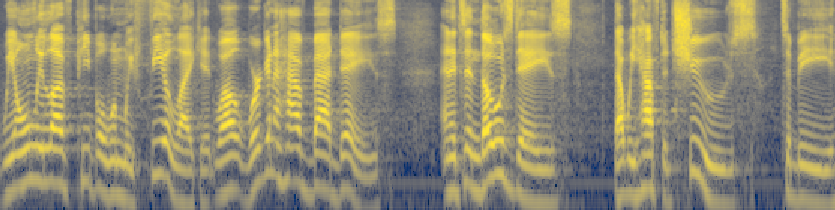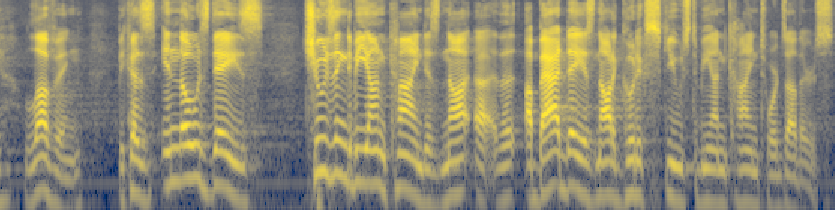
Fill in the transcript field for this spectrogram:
we only love people when we feel like it, well, we're going to have bad days. And it's in those days that we have to choose to be loving because in those days, choosing to be unkind is not, uh, a bad day is not a good excuse to be unkind towards others.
